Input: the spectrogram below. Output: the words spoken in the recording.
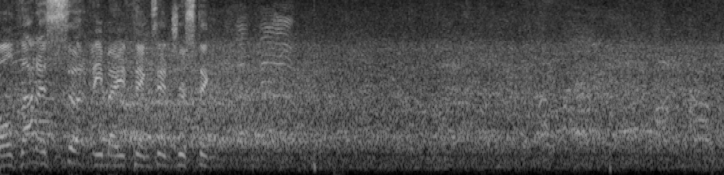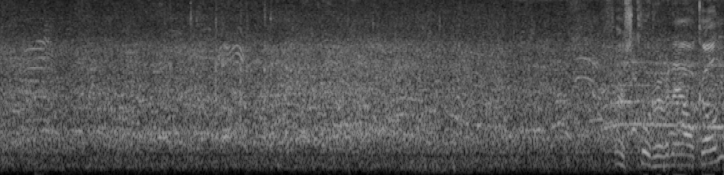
Well, that has certainly made things interesting. First quarter of an hour gone.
